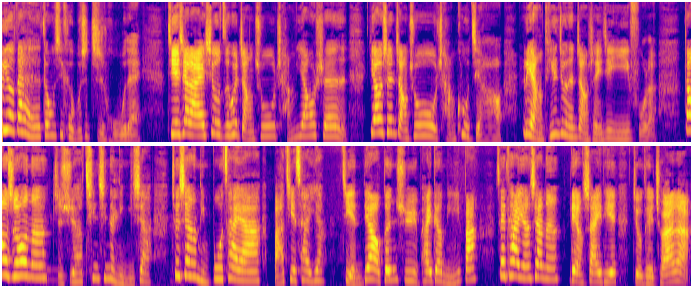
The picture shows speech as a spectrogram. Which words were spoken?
鼬带来的东西可不是纸糊的。接下来袖子会长出长腰身，腰身长出长裤脚，两天就能长成一件衣服了。到时候呢，只需要轻轻的拧一下，就像拧菠菜呀、拔芥菜一样，剪掉根须，拍掉泥巴，在太阳下呢晾晒一天就可以穿了。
